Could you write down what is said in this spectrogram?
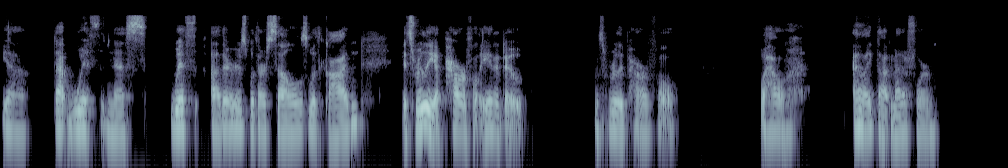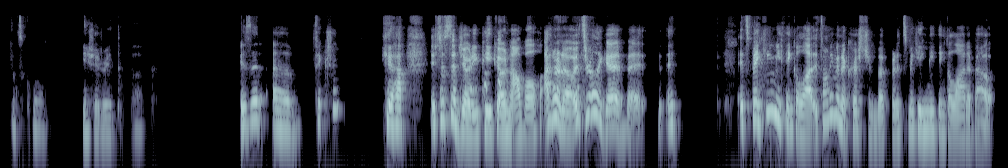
yeah that withness with others, with ourselves, with God, it's really a powerful antidote. It's really powerful. Wow. I like that metaphor. That's cool. You should read the book. Is it a fiction? Yeah, it's just a Jodi Picoult novel. I don't know. It's really good, but it it's making me think a lot. It's not even a Christian book, but it's making me think a lot about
